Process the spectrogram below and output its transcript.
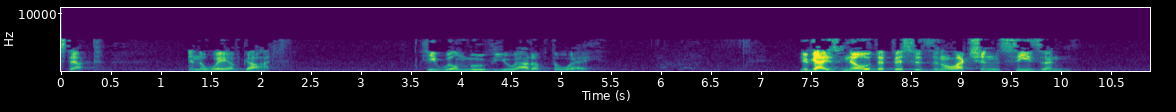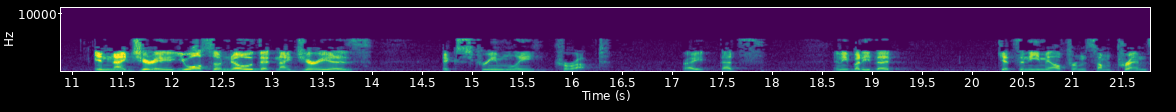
step in the way of God. He will move you out of the way. You guys know that this is an election season in Nigeria. You also know that Nigeria is extremely corrupt, right? That's anybody that gets an email from some prince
